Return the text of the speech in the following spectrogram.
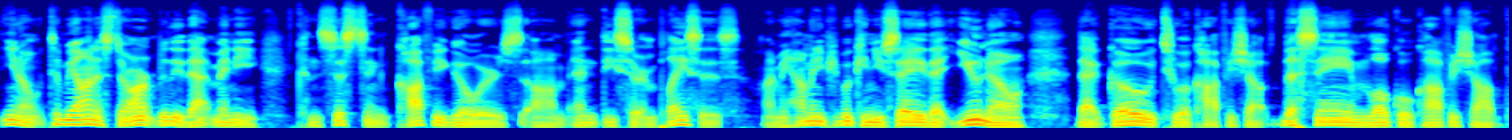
you know, to be honest, there aren't really that many consistent coffee goers um, in these certain places. I mean, how many people can you say that you know that go to a coffee shop, the same local coffee shop,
